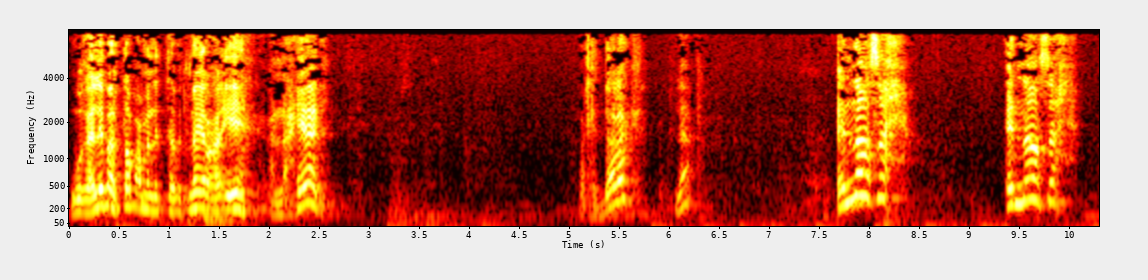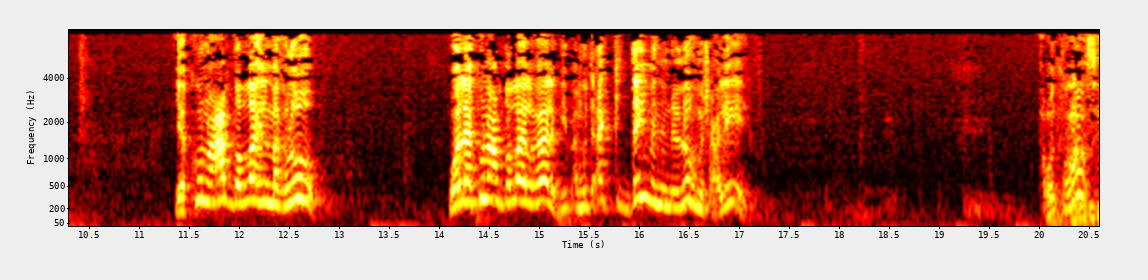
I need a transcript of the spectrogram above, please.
وغالبا طبعا أنت بتميل على إيه؟ على الناحية دي. واخد بالك؟ لا. الناصح الناصح يكون عبد الله المغلوب ولا يكون عبد الله الغالب. يبقى متأكد دايما إن له مش عليه. لو أنت ناصح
